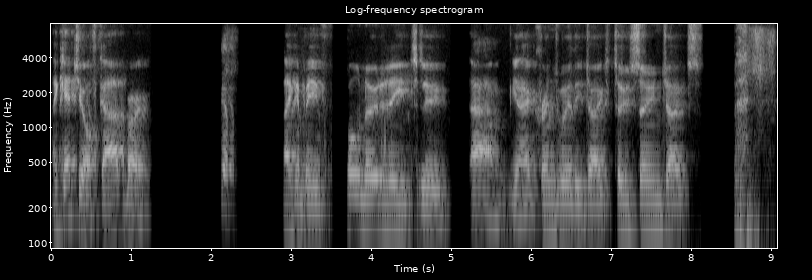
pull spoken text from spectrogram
they catch you off guard, bro. Yep. They can be full nudity to um, you know, cringeworthy jokes, too soon jokes. There's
